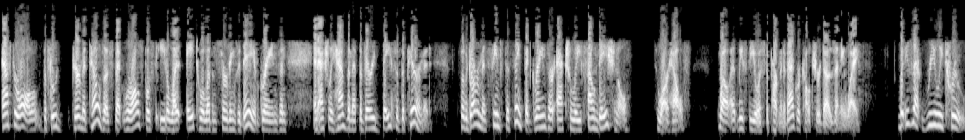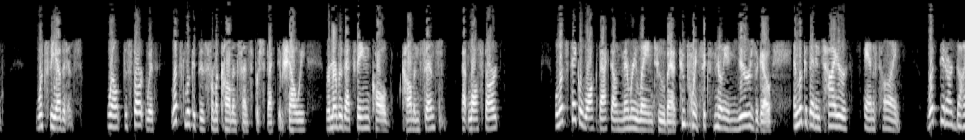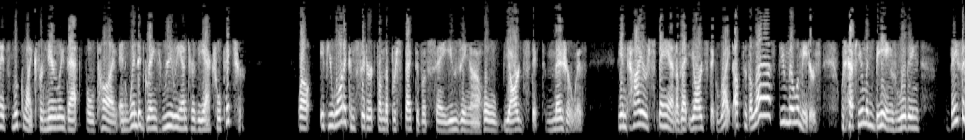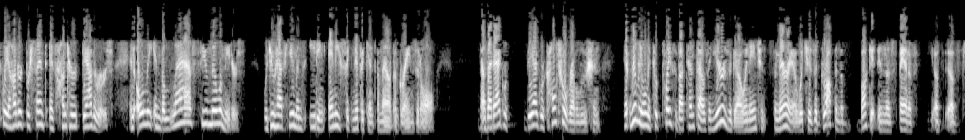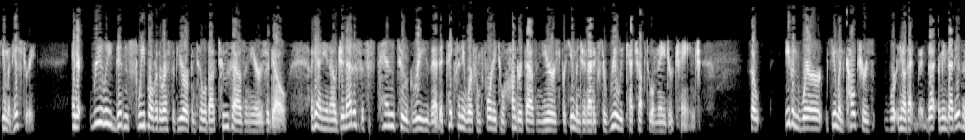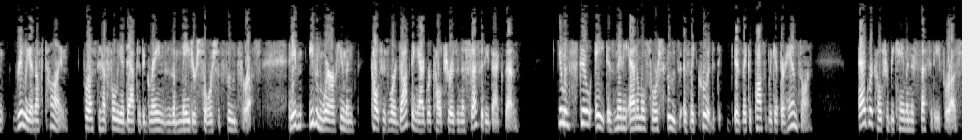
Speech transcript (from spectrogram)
After all, the food pyramid tells us that we're all supposed to eat 8 to 11 servings a day of grains and, and actually have them at the very base of the pyramid. So the government seems to think that grains are actually foundational to our health. Well, at least the U.S. Department of Agriculture does anyway. But is that really true? What's the evidence? Well, to start with, let's look at this from a common sense perspective, shall we? Remember that thing called common sense, that lost art? Well, let's take a walk back down memory lane to about 2.6 million years ago and look at that entire span of time. What did our diets look like for nearly that full time? And when did grains really enter the actual picture? Well, if you want to consider it from the perspective of, say, using a whole yardstick to measure with, the entire span of that yardstick, right up to the last few millimeters, would have human beings living basically 100% as hunter-gatherers. And only in the last few millimeters would you have humans eating any significant amount of grains at all. Now that agri- the agricultural revolution, it really only took place about 10,000 years ago in ancient Samaria, which is a drop in the bucket in the span of, of, of human history. And it really didn't sweep over the rest of Europe until about 2,000 years ago. Again, you know, geneticists tend to agree that it takes anywhere from 40 to 100,000 years for human genetics to really catch up to a major change. So even where human cultures were, you know, that, that, I mean, that isn't really enough time for us to have fully adapted to grains as a major source of food for us. And even, even where human cultures were adopting agriculture as a necessity back then, humans still ate as many animal source foods as they could, as they could possibly get their hands on. Agriculture became a necessity for us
